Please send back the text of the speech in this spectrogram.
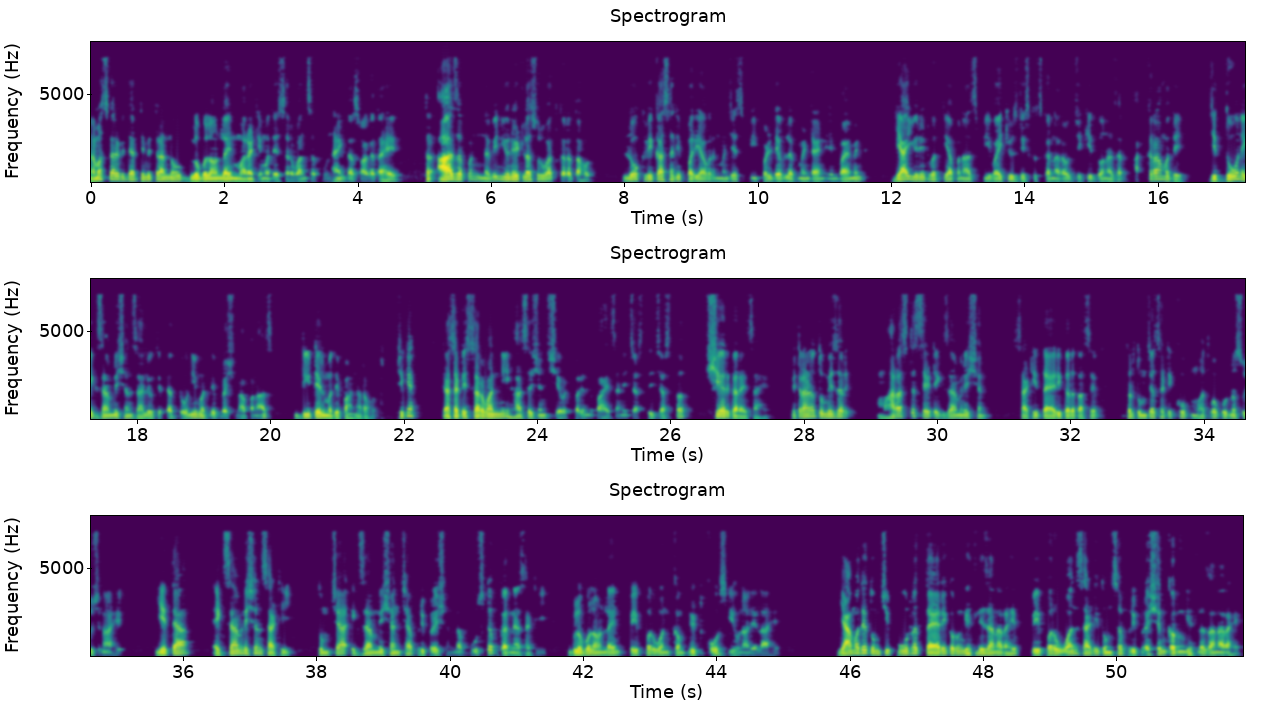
नमस्कार विद्यार्थी मित्रांनो ग्लोबल ऑनलाईन मराठीमध्ये सर्वांचं पुन्हा एकदा स्वागत आहे. तर आज आपण नवीन युनिटला सुरुवात करत आहोत. लोक विकास आणि पर्यावरण म्हणजेच पीपल डेव्हलपमेंट अँड एन्व्हायरमेंट या युनिटवरती आपण आज पी वाय क्यूज डिस्कस करणार आहोत जे की दोन हजार अकरा मध्ये जे दोन एक्झामिनेशन झाले होते त्या दोन्ही मधले प्रश्न आपण आज डिटेलमध्ये पाहणार आहोत. ठीक आहे? त्यासाठी सर्वांनी हा सेशन शेवटपर्यंत पाहायचा आणि जास्तीत जास्त शेअर करायचा आहे. मित्रांनो तुम्ही जर महाराष्ट्र सेट एक्झामिनेशनसाठी तयारी करत असेल तर तुमच्यासाठी खूप महत्त्वपूर्ण सूचना आहे. येत्या एक्झामिनेशनसाठी तुमच्या एक्झामिनेशनच्या प्रिपरेशनला बूस्टअप करण्यासाठी global online paper one complete course घेऊन आलेला आहे. यामध्ये तुमची पूर्ण तयारी करून घेतली जाणार आहे. पेपर वनसाठी तुमचं प्रिपरेशन करून घेतलं जाणार आहे.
